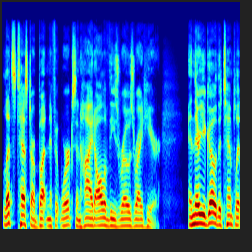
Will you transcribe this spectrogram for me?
Let's test our button if it works and hide all of these rows right here. And there you go, the template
